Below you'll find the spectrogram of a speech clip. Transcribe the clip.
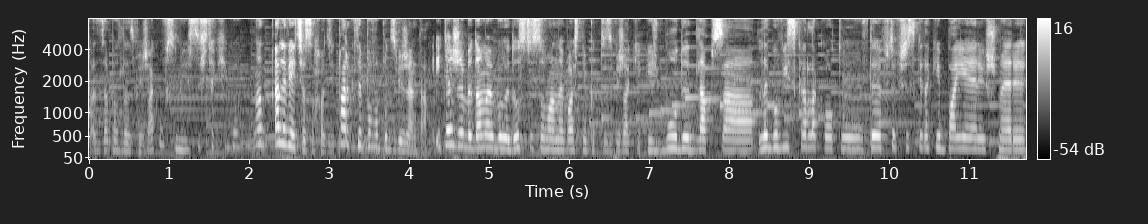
Plac zabaw dla zwierzaków? W sumie jest coś takiego? No, ale wiecie o co chodzi. Park typowo pod zwierzęta. I też, żeby domy były dostosowane właśnie pod te zwierzaki. Jakieś budy dla psa, legowiska dla kotów, te, te wszystkie takie bajery, szmery,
